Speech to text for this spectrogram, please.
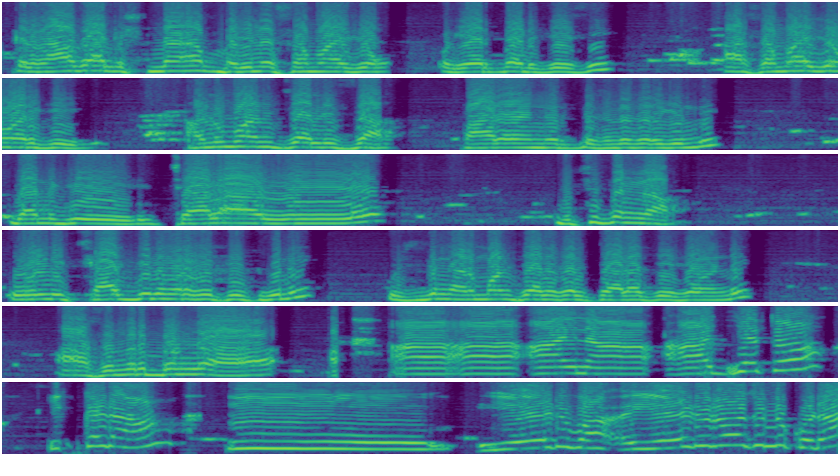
ఇక్కడ రాధాకృష్ణ భజన సమాజం ఒక ఏర్పాటు చేసి ఆ సమాజం వారికి హనుమాన్ చాలీసా పారాయణ నేర్పించడం జరిగింది. దానికి చాలా ఊళ్ళో ఉచితంగా ఓన్లీ ఛార్జీల వరకు తీసుకుని ఉచితంగా హనుమాన్ చాలీసాలు చాలా చేసామండి ఆ సందర్భంగా ఆయన ఆజ్ఞతో ఇక్కడ ఏడు ఏడు రోజులు కూడా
